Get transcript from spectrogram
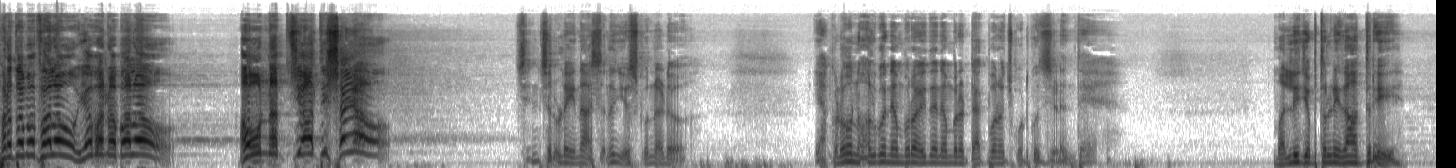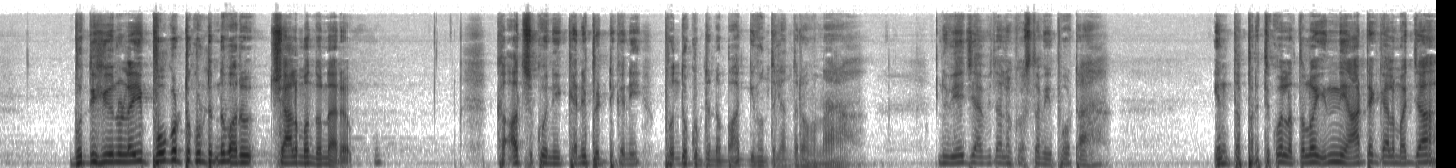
ప్రథమ ఫలం యవన బలం ఔన్నత్యాతిశయం. చించలుడై నాశనం చేసుకున్నాడు. ఎక్కడో నాలుగో నెంబరో ఐదో నెంబరో టక్మని వచ్చి కొట్టుకొచ్చాడంతే. మళ్ళీ చెప్తున్నాను రాత్రి బుద్ధిహీనులై పోగొట్టుకుంటున్న వారు చాలామంది ఉన్నారు. కాచుకొని కనిపెట్టుకొని పొందుకుంటున్న భాగ్యవంతులు ఎందరో ఉన్నారా? నువ్వే జాబితాలోకి వస్తావు ఈ పూట. ఇంత ప్రతికూలతలో ఇన్ని ఆటంకాల మధ్య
